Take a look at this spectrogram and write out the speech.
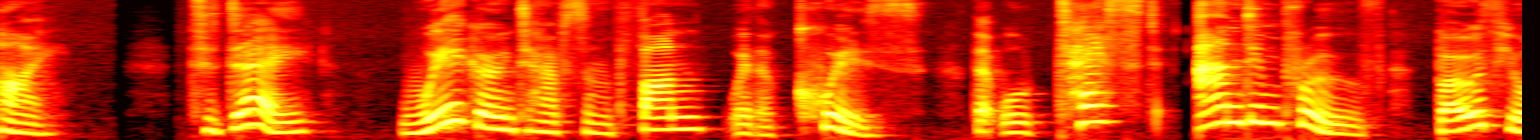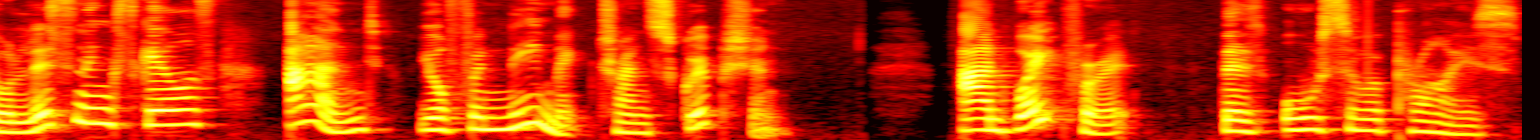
Hi, today we're going to have some fun with a quiz that will test and improve both your listening skills and your phonemic transcription. And wait for it, there's also a prize.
